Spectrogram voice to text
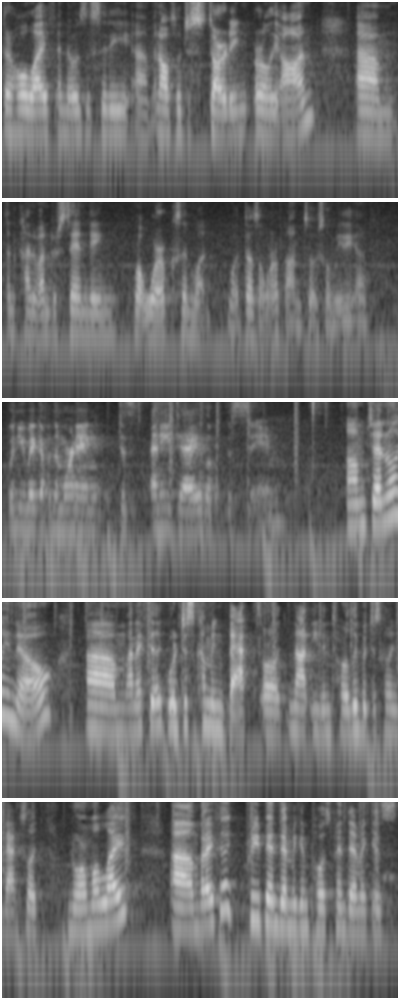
their whole life and knows the city, um, and also just starting early on. Um, and kind of understanding what works and what, what doesn't work on social media. When you wake up in the morning, does any day look the same? Um, generally, no. Um, and I feel like we're just coming back, or like not even totally, but just coming back to like normal life. Um, but I feel like pre-pandemic and post-pandemic is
